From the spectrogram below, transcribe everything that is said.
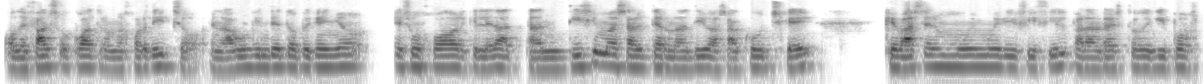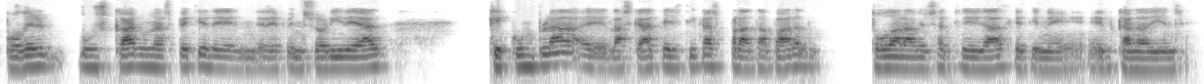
o de falso 4, mejor dicho, en algún quinteto pequeño, es un jugador que le da tantísimas alternativas a Coach K que va a ser muy, muy difícil para el resto de equipos poder buscar una especie de, defensor ideal que cumpla eh, las características para tapar toda la versatilidad que tiene el canadiense.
